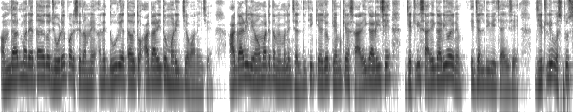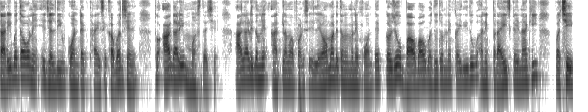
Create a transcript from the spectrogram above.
અમદાવાદમાં રહેતા હોય તો જોડે પડશે તમને અને દૂર રહેતા હોય તો આ ગાડી તો મળી જ જવાની છે. આ ગાડી લેવા માટે તમે મને જલ્દીથી કહેજો કેમ કે સારી ગાડી છે. જેટલી સારી ગાડી હોય ને એ જલ્દી વેચાય છે. જેટલી વસ્તુ સારી બતાવો ને એ જલ્દી કોન્ટેક્ટ થાય છે, ખબર છે ને? તો આ ગાડી મસ્ત છે. આ ગાડી તમને આટલામાં પડશે લેવા માટે તમે મને કોન્ટેક્ટ કરજો. ભાવ ભાવ બધું તમને કહી દીધું અને પ્રાઇસ કહી નાખી. પછી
